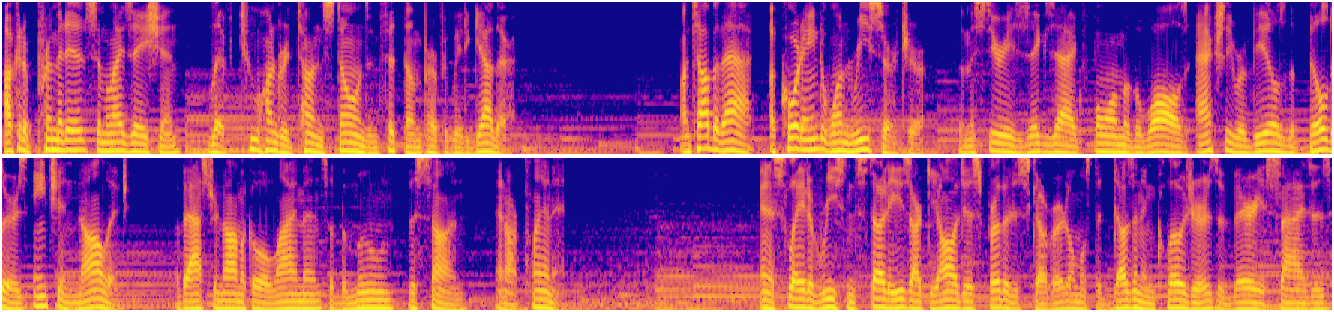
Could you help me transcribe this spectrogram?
How could a primitive civilization lift 200 ton stones and fit them perfectly together? On top of that, according to one researcher, the mysterious zigzag form of the walls actually reveals the builder's ancient knowledge of astronomical alignments of the moon, the sun, and our planet. In a slate of recent studies, archaeologists further discovered almost a dozen enclosures of various sizes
